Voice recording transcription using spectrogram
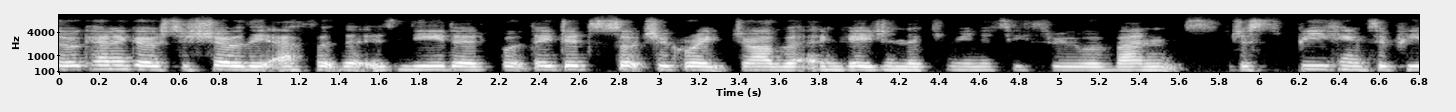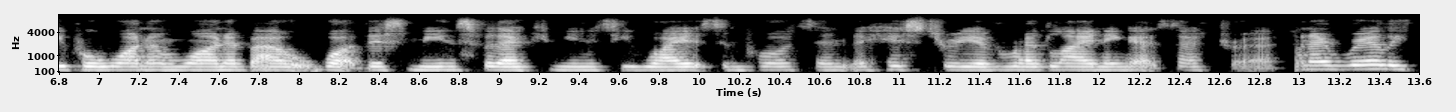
So it kind of goes to show the effort that is needed, but they did such a great job at engaging the community through events, just speaking to people one on one about what this means for their community, why it's important, the history of redlining, etc. And I really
